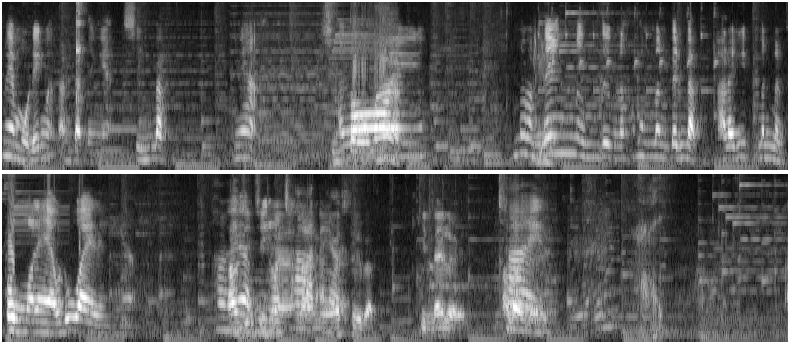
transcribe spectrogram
เนี่ยหมูเด้งแบบอันแบบอย่างเงี้ยชิ้นแบบเนี่ยชิ้นอโตร่อมากยมันแบบเด้งหนึ่งดื่มแล้วมันมันเป็นแบบอะไรที่มันเหมือนปรุงมาแล้วด้วยอะไรอย่างเงี้ยทำให้เอาแบจบริมีงๆรนะสชาร้าตินอนี้ร่อก็ยคือแบบกินได้เลยอร่อใช่ยเลยอ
